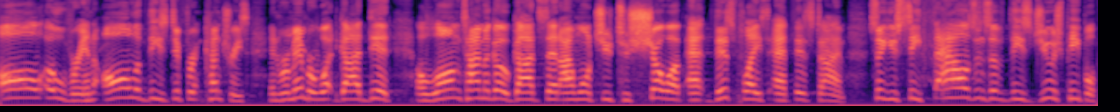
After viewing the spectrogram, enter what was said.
all over in all of these different countries. And remember what God did a long time ago. God said, I want you to show up at this place at this time. So you see thousands of these Jewish people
